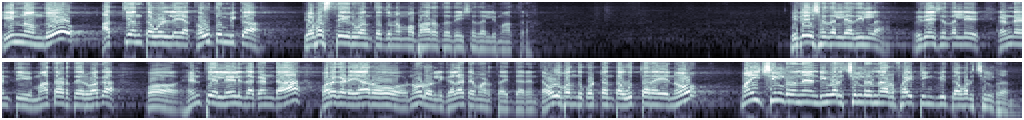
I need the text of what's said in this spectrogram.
ಇನ್ನೊಂದು ಅತ್ಯಂತ ಒಳ್ಳೆಯ ಕೌಟುಂಬಿಕ ವ್ಯವಸ್ಥೆ ಇರುವಂಥದ್ದು ನಮ್ಮ ಭಾರತ ದೇಶದಲ್ಲಿ ಮಾತ್ರ. ವಿದೇಶದಲ್ಲಿ ಅದಿಲ್ಲ. ವಿದೇಶದಲ್ಲಿ ಗಂಡ, ಹೆಂಡತಿ ಮಾತಾಡ್ತಾ ಇರುವಾಗ, ಓ, ಹೆಂಡತಿಯಲ್ಲಿ ಹೇಳಿದ ಗಂಡ, ಹೊರಗಡೆ ಯಾರೋ ನೋಡು ಅಲ್ಲಿ ಗಲಾಟೆ ಮಾಡ್ತಾ ಇದ್ದಾರೆ ಅಂತ. ಅವಳು ಬಂದು ಕೊಟ್ಟಂತ ಉತ್ತರ ಏನು? My children and your children are fighting with our children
